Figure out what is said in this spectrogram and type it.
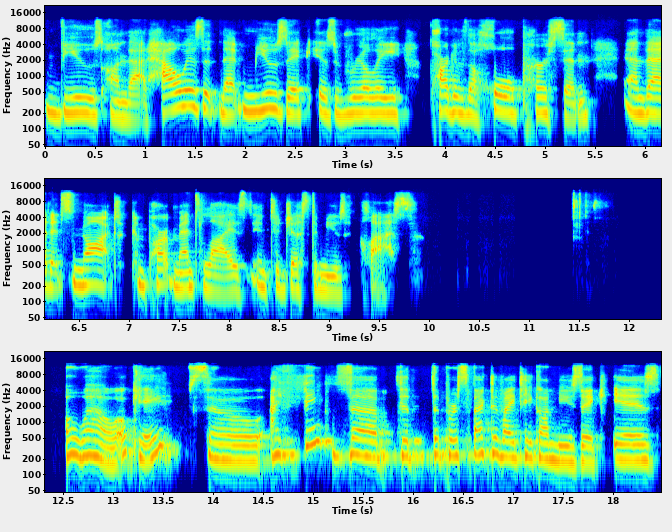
views on that? How is it that music is really part of the whole person and that it's not compartmentalized into just a music class? Oh wow, okay. So I think the the the perspective I take on music is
